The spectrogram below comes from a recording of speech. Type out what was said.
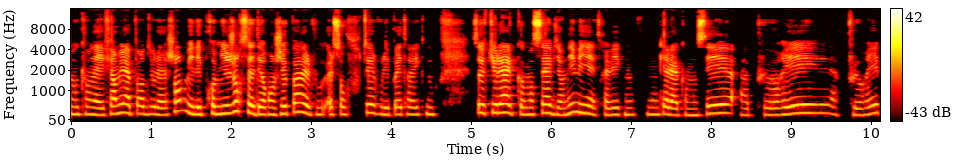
Donc on avait fermé la porte de la chambre, mais les premiers jours ça dérangeait pas, elle, s'en foutait, elle voulait pas être avec nous. Sauf que là, elle commençait à bien aimer être avec nous. Donc elle a commencé à pleurer, à pleurer.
